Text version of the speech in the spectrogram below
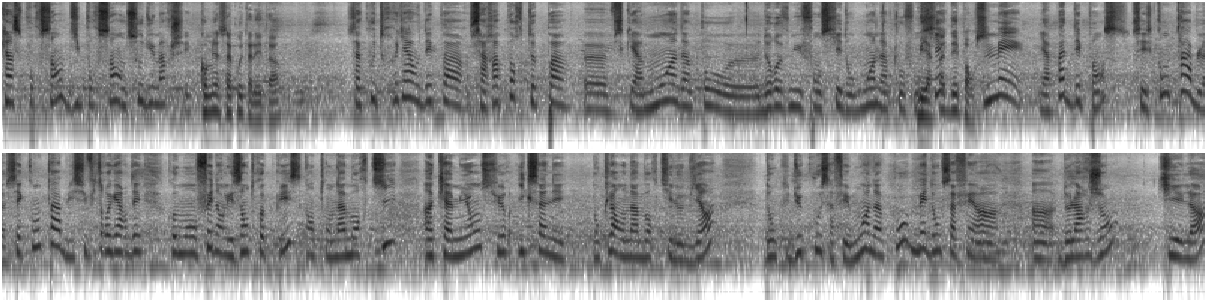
15%, 10% en dessous du marché. Combien ça coûte à l'État? Ça coûte rien au départ, ça rapporte pas, euh, puisqu'il y a moins d'impôts euh, de revenus fonciers, donc moins d'impôts fonciers. Mais il n'y a pas de dépenses. Mais il n'y a pas de dépenses, c'est comptable, c'est comptable. Il suffit de regarder comment on fait dans les entreprises quand on amortit un camion sur X années. Donc là, on amortit le bien, donc du coup, ça fait moins d'impôts, mais donc ça fait un, de l'argent qui est là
